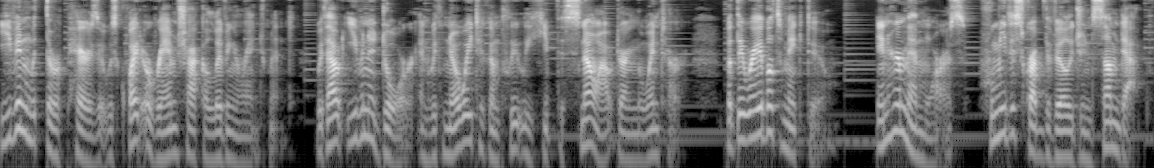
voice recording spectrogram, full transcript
Even with the repairs, it was quite a ramshackle living arrangement, without even a door and with no way to completely keep the snow out during the winter, but they were able to make do. In her memoirs, Fumi described the village in some depth.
